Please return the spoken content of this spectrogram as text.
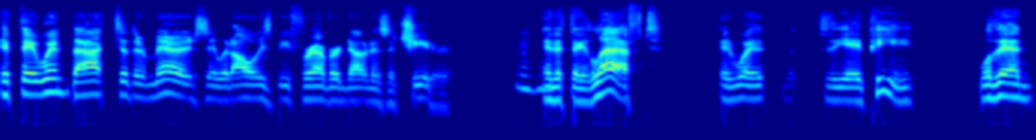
if they went back to their marriage, they would always be forever known as a cheater. Mm-hmm. And if they left and went to the AP, well, then,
